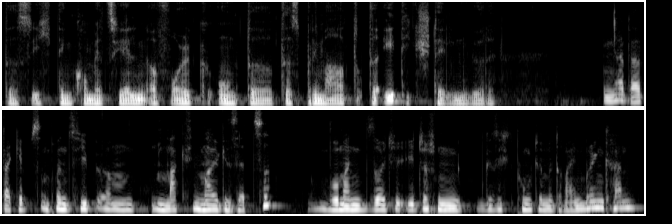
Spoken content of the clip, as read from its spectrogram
dass ich den kommerziellen Erfolg unter das Primat der Ethik stellen würde? Ja, da, da gibt es im Prinzip ähm, maximal Gesetze, wo man solche ethischen Gesichtspunkte mit reinbringen kann.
